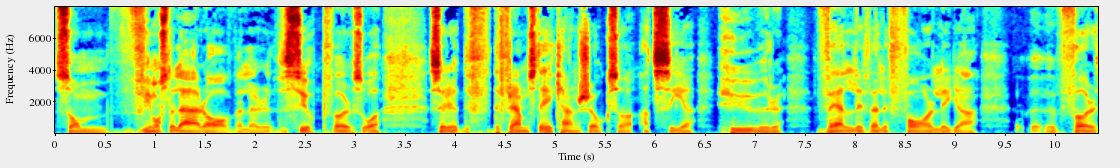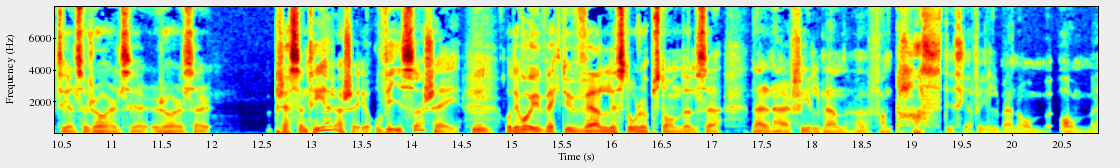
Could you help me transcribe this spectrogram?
som vi måste lära av eller se upp för så. Så det, det främsta är kanske också att se hur väldigt, väldigt farliga eh, företeelser, rörelser, rörelser presenterar sig och visar sig. Mm. Och det var ju, väckte ju väldigt stor uppståndelse när den här filmen, fantastiska filmen om, om eh,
